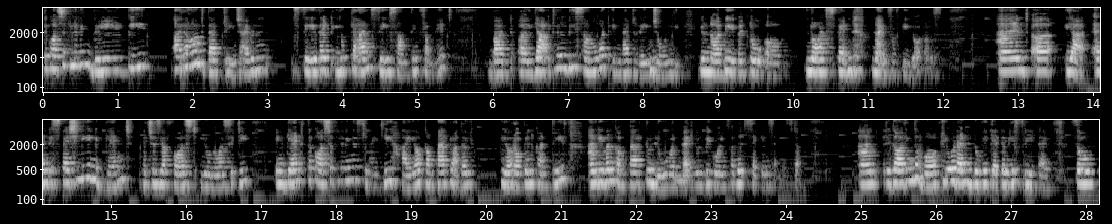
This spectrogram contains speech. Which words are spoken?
the cost of living will be around that range. I wouldn't say that you can save something from it but uh, yeah it will be somewhat in that range only. You'll not be able to uh, not spend 950 euros. And uh, yeah and especially in ghent which is your first university in ghent the cost of living is slightly higher compared to other european countries and even compared to leuven where you'll be going for the second semester. And regarding the workload and do we get any free time? So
